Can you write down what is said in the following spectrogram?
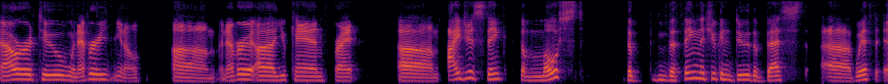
hour or two, whenever you know, um, whenever uh you can, right? Um, I just think the most, the the thing that you can do the best uh with uh,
